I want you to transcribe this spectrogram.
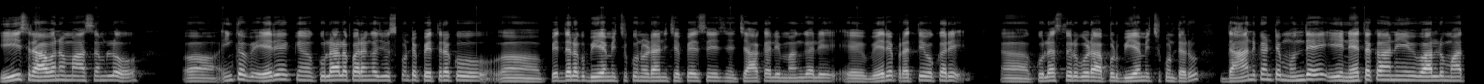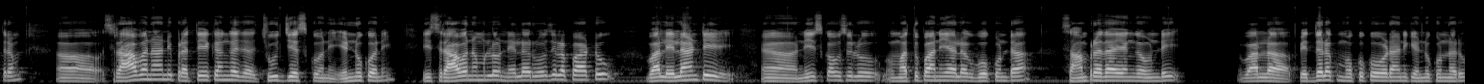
ఈ శ్రావణ మాసంలో ఇంకా వేరే కులాల పరంగా చూసుకుంటే పెద్దలకు పెద్దలకు బియ్యం ఇచ్చుకున్నాడు అని చెప్పేసి చాకలి మంగలి వేరే ప్రతి ఒక్కరి కులస్తులు కూడా అప్పుడు బియ్యం ఇచ్చుకుంటారు. దానికంటే ముందే ఈ నేతకాని వాళ్ళు మాత్రం శ్రావణాన్ని ప్రత్యేకంగా చూజ్ చేసుకొని ఎన్నుకొని ఈ శ్రావణంలో నెల రోజుల పాటు వాళ్ళు ఎలాంటి నీసుకౌసులు కౌసులు మత్తు పానీయాలకు పోకుండా సాంప్రదాయంగా ఉండి వాళ్ళ పెద్దలకు మొక్కుకోవడానికి ఎన్నుకున్నారు.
